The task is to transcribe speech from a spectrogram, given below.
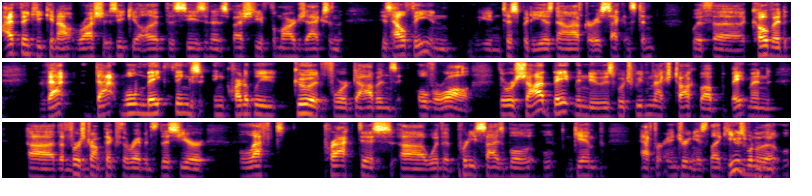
I think he can outrush Ezekiel Elliott this season, especially if Lamar Jackson is healthy. And we anticipate he is now after his second stint with uh, COVID that that will make things incredibly good for Dobbins overall. The Rashod Bateman news, which we didn't actually talk about, Bateman, uh, the mm-hmm. first round pick for the Ravens this year, left practice uh, with a pretty sizable gimp after injuring his leg. He was one of the, mm-hmm.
